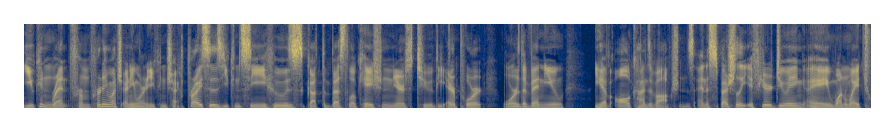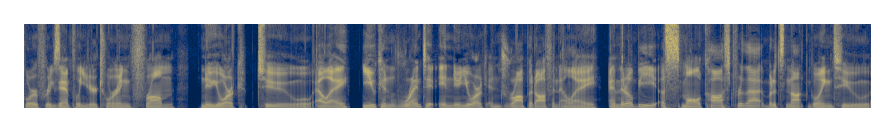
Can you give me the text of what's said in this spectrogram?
you can rent from pretty much anywhere. You can check prices, you can see who's got the best location nearest to the airport or the venue. You have all kinds of options. And especially if you're doing a one way tour, for example, you're touring from New York to LA, you can rent it in New York and drop it off in LA. And there'll be a small cost for that, but it's not going to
